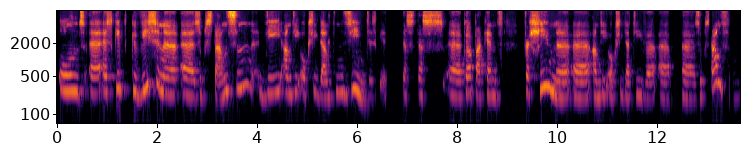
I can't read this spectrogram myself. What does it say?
und äh, es gibt gewisse äh, Substanzen, die Antioxidanten sind. Es, das, das äh, Körper kennt verschiedene antioxidative Substanzen.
